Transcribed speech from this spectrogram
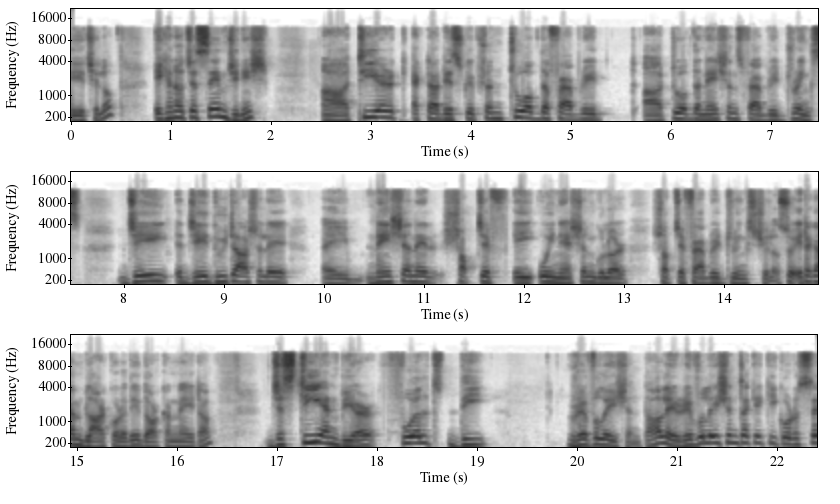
দিয়েছিল। এখানে হচ্ছে সেম জিনিস টি এর একটা description two of the fabric two of the nations fabric drinks যেই যে দুইটা আসলে এই নেশনের সবচেয়ে, এই, ওই নেশনগুলোর সবচেয়ে ফেভারিট ড্রিঙ্কস ছিল। সো এটাকে আমি ব্লার করে দিই, দরকার নেই এটা। Just tea and beer fuelled the revolution তাহলে রেভুলেশনটাকে কি করেছে?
